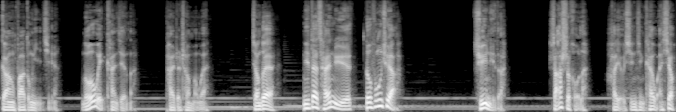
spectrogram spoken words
刚发动引擎，罗伟看见了。拍着车门问：“蒋队，你带才女兜风去啊？去你的！啥时候了，还有心情开玩笑？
